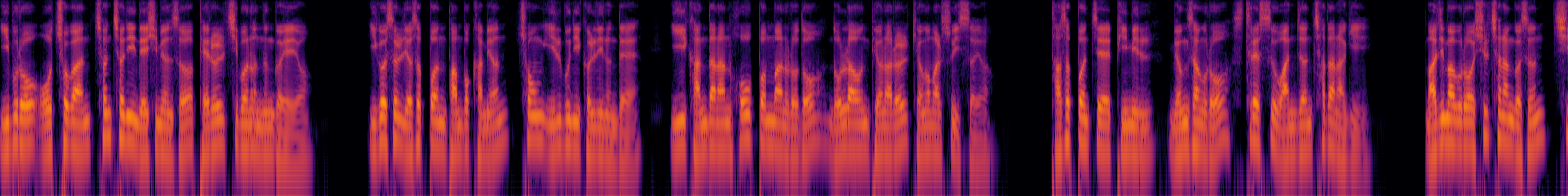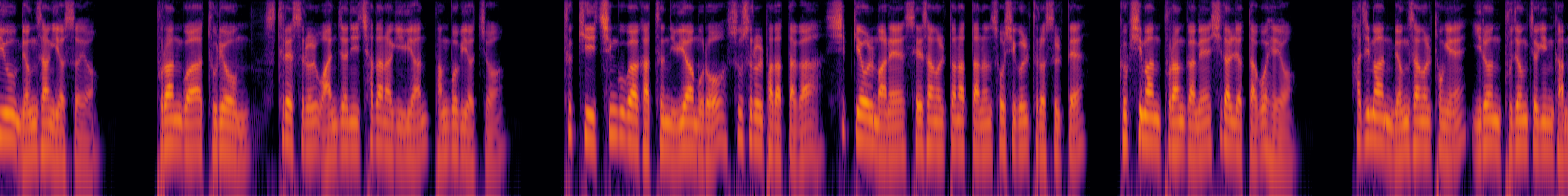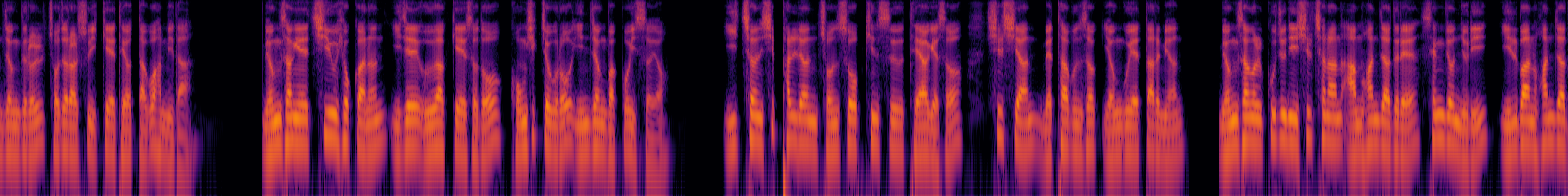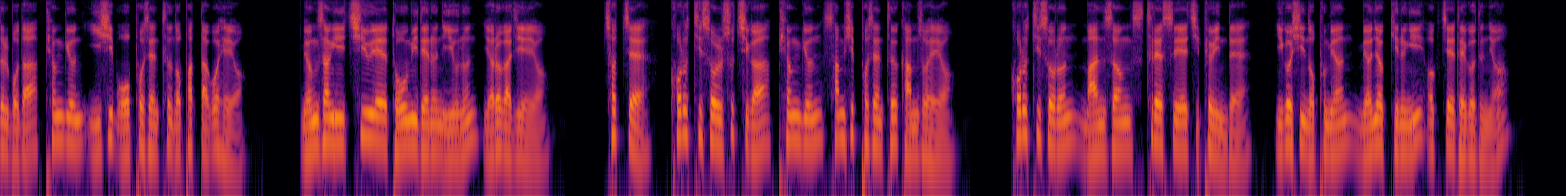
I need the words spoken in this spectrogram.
입으로 5초간 천천히 내쉬면서 배를 집어넣는 거예요. 이것을 6번 반복하면 총 1분이 걸리는데 이 간단한 호흡법만으로도 놀라운 변화를 경험할 수 있어요. 다섯 번째 비밀, 명상으로 스트레스 완전 차단하기. 마지막으로 실천한 것은 치유 명상이었어요. 불안과 두려움, 스트레스를 완전히 차단하기 위한 방법이었죠. 특히 친구가 같은 위암으로 수술을 받았다가 10개월 만에 세상을 떠났다는 소식을 들었을 때 극심한 불안감에 시달렸다고 해요. 하지만 명상을 통해 이런 부정적인 감정들을 조절할 수 있게 되었다고 합니다. 명상의 치유 효과는 이제 의학계에서도 공식적으로 인정받고 있어요. 2018년 존스 홉킨스 대학에서 실시한 메타 분석 연구에 따르면 명상을 꾸준히 실천한 암 환자들의 생존율이 일반 환자들보다 평균 25% 높았다고 해요. 명상이 치유에 도움이 되는 이유는 여러 가지예요. 첫째, 코르티솔 수치가 평균 30% 감소해요. 코르티솔은 만성 스트레스의 지표인데 이것이 높으면 면역 기능이 억제되거든요.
